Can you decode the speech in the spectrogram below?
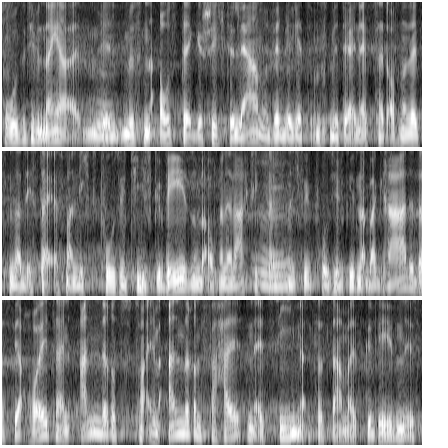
Positive, naja, wir mhm. müssen aus der Geschichte lernen. Und wenn wir jetzt uns mit der NS-Zeit auseinandersetzen, dann ist da erstmal nichts positiv gewesen. Und auch in der Nachkriegszeit mhm. ist nicht viel positiv gewesen. Aber gerade, dass wir heute ein anderes, zu einem anderen Verhalten erziehen, als das damals gewesen ist.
